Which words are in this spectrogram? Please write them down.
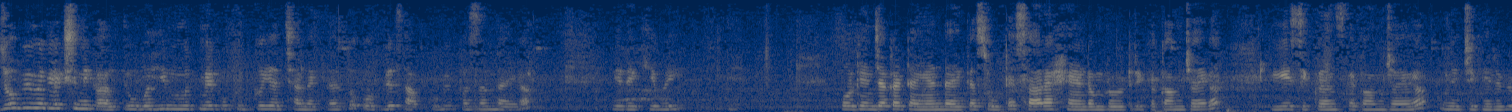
जो भी मैं कलेक्शन निकालती हूँ वही मेरे को खुद को ही अच्छा लगता है तो ऑब्वियस आपको भी पसंद आएगा। ये देखिए भाई और गेंजा का टाई एंड डाई का सूट है सारा हैंड एम्ब्रॉयडरी का काम जाएगा ये सीक्वेंस का काम जाएगा। नीचे घेरे पे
